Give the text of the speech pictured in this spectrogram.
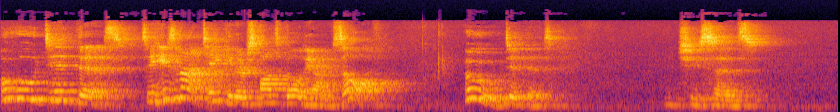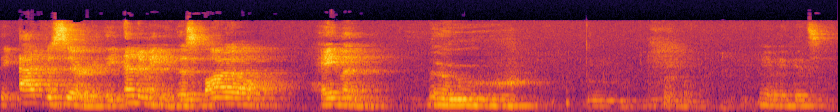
Who did this? See, he's not taking the responsibility on himself. Who did this? And she says, the adversary, the enemy, this vile Haman. Boo. Maybe gets,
